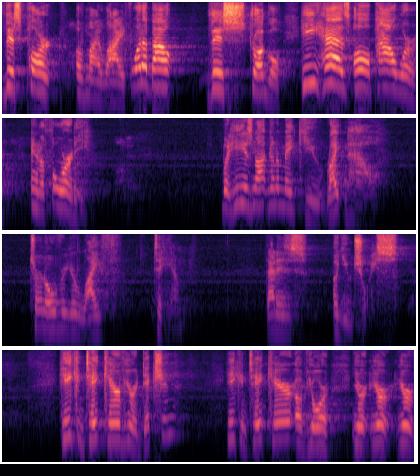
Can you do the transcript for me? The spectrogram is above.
this part of my life? What about this struggle? He has all power and authority. But He is not going to make you right now turn over your life to Him. That is a you choice. He can take care of your addiction. He can take care of your, your, your, your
